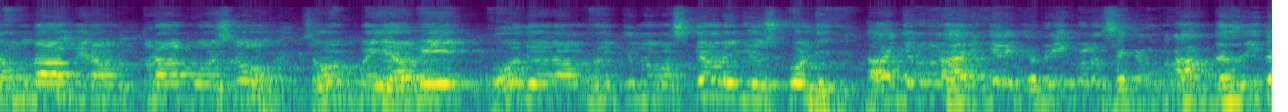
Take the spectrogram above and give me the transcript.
చముదా విన ఉత్తరా పోషణం సమర్పయామి గోదేవరామ నమస్కారం చేసుకోండి. ఆకిన హరికరి కదీపల సకల పదార్థ సహిత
